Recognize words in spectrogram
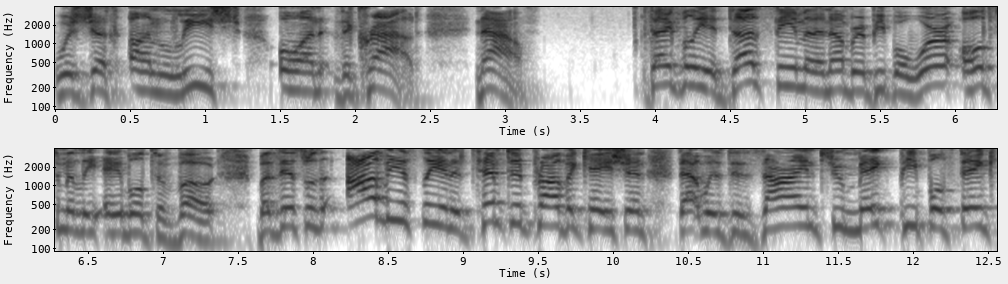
was just unleashed on the crowd. Now, Thankfully, it does seem that a number of people were ultimately able to vote, but this was obviously an attempted provocation that was designed to make people think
